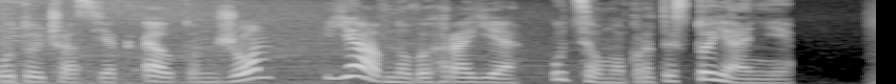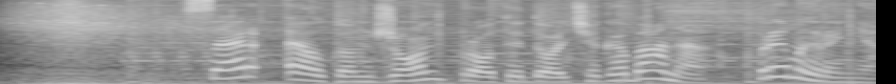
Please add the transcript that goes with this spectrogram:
У той час як Елтон Джон явно виграє у цьому протистоянні. Сер Елтон Джон проти Дольче Габана. Примирення.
